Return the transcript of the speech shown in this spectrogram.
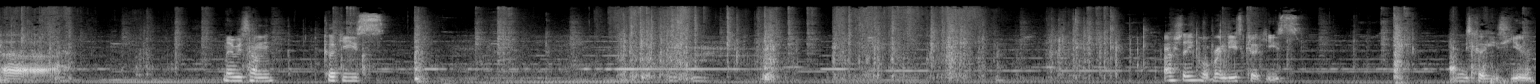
Uh, maybe some cookies. Actually, we'll bring these cookies. These cookies here.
